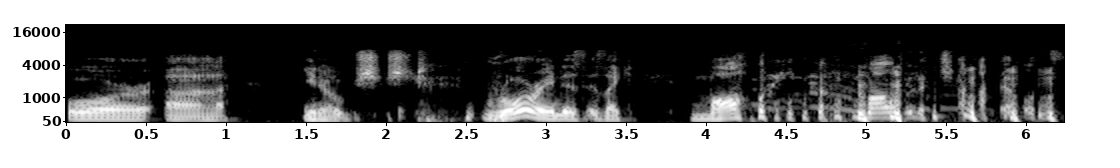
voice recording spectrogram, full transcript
or uh, you know, sh- sh- roaring as, as like mauling mauling a child.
